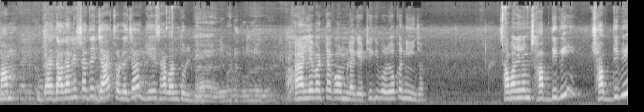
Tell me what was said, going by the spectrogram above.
মাম দাদানের সাথে যা চলে যা গিয়ে সাবান তুলবি। হ্যাঁ লেবারটা কম লাগে। ঠিকই বলি ওকে নিয়ে যাও। সাবান এরকম ছাপ দিবি ছাপ দিবি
